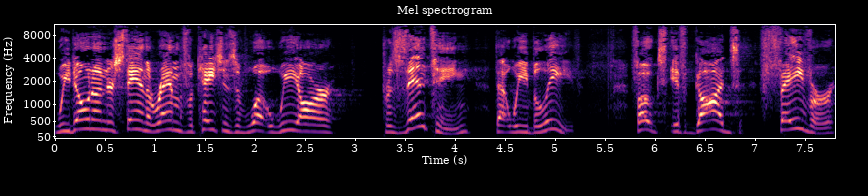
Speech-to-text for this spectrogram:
we don't understand the ramifications of what we are presenting that we believe. Folks, if God's favor,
